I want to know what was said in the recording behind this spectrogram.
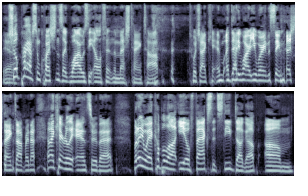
Yeah. she'll probably have some questions like, "Why was the elephant in the mesh tank top?" to which I can't. And, Daddy, why are you wearing the same mesh tank top right now? And I can't really answer that. But anyway, a couple uh, EO facts that Steve dug up. Um,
